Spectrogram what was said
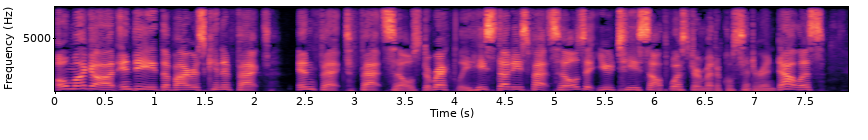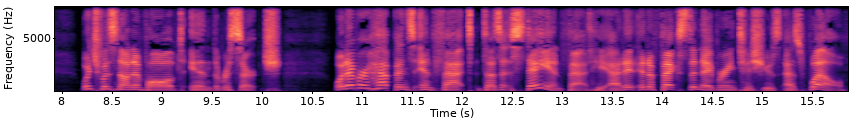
oh my God, indeed, the virus can in fact infect fat cells directly. He studies fat cells at UT Southwestern Medical Center in Dallas, which was not involved in the research. Whatever happens in fat doesn't stay in fat, he added. It affects the neighboring tissues as well.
